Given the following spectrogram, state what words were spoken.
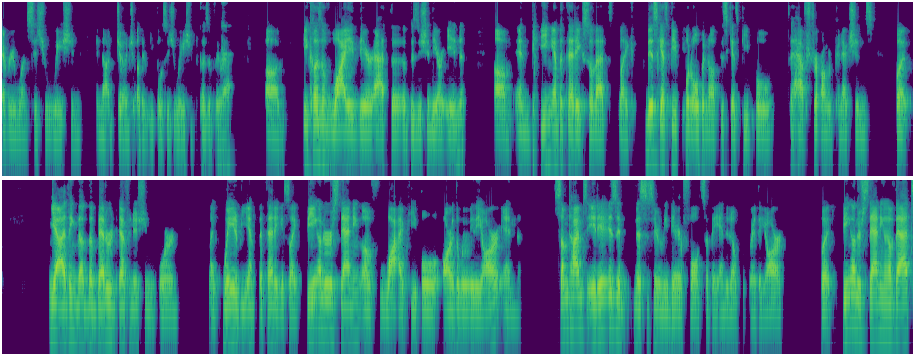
everyone's situation and not judge other people's situation because of their um, because of why they're at the position they are in um, and being empathetic so that like this gets people to open up this gets people to have stronger connections but yeah I think that the better definition or like way to be empathetic is like being understanding of why people are the way they are and sometimes it isn't necessarily their faults that they ended up where they are but being understanding of that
